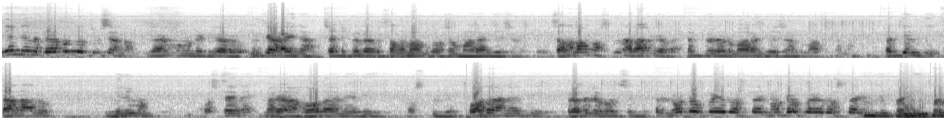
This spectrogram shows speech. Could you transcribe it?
నేను నిన్న పేపర్లో చూశాను జగన్మోహన్ రెడ్డి గారు. ఇంకా ఆయన చంటి పిల్లడు చందమామ కోసం మారాన్ చేసినట్టు. చందమామ వస్తుంది రాదు కదా. చంటి పిల్లడు మారాన్ చేసినట్టు మాత్రమే. పద్దెనిమిది స్థానాలు మినిమం. వస్తేనే మరి ఆ హోదా అనేది వస్తుంది. హోదా అనేది ప్రజలు ఇవ్వాల్సింది. మరి నూట డెబ్బై ఐదు వస్తాయి నూట డెబ్బై ఐదు వస్తాయి అని చెప్పని మరి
